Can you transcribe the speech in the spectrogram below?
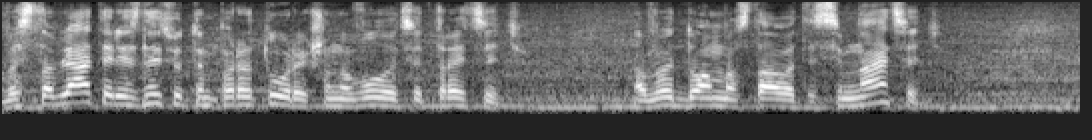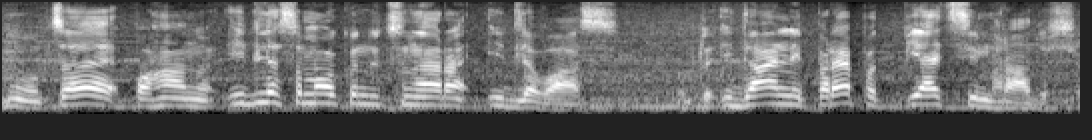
виставляти різницю температури, якщо на вулиці 30, а ви вдома ставите 17, ну, це погано і для самого кондиціонера, і для вас. Тобто ідеальний перепад 5-7 градусів.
